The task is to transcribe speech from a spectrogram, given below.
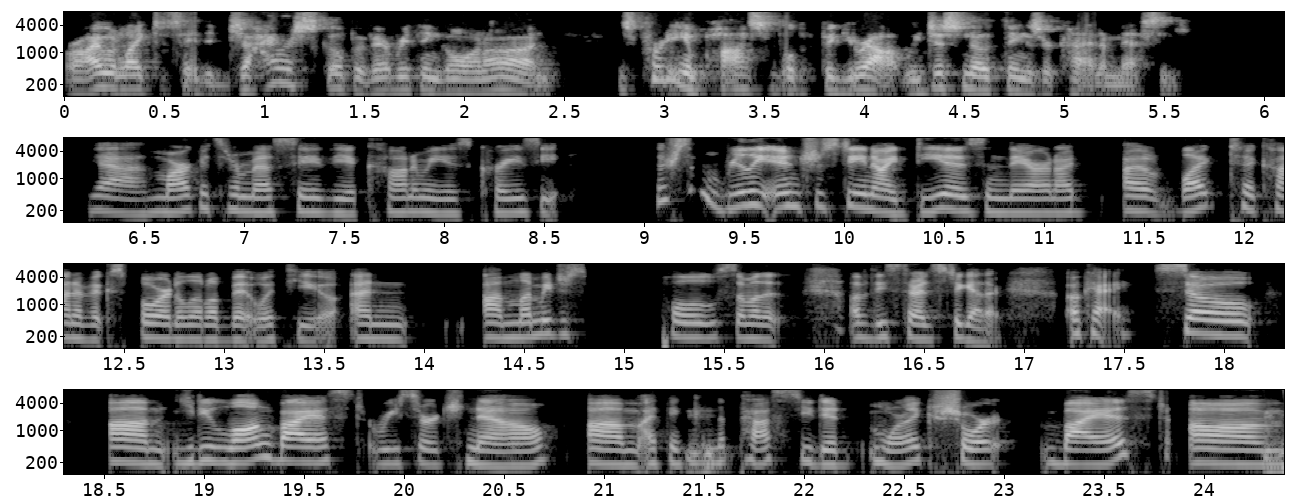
or I would like to say the gyroscope of everything going on is pretty impossible to figure out. We just know things are kind of messy. Yeah, markets are messy. The economy is crazy there's some really interesting ideas in there and I I'd like to kind of explore it a little bit with you. And um, let me just pull some of the of these threads together. Okay. So um, you do long biased research now. Um, I think mm-hmm. in the past you did more like short biased. Um, mm-hmm.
